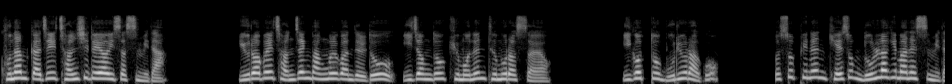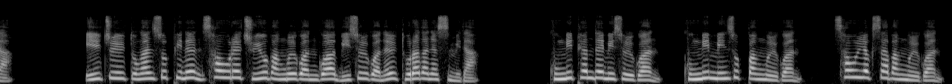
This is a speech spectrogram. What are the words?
군함까지 전시되어 있었습니다. 유럽의 전쟁 박물관들도 이 정도 규모는 드물었어요. 이것도 무료라고? 소피는 계속 놀라기만 했습니다. 일주일 동안 소피는 서울의 주요 박물관과 미술관을 돌아다녔습니다. 국립현대미술관, 국립민속박물관, 서울역사박물관,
